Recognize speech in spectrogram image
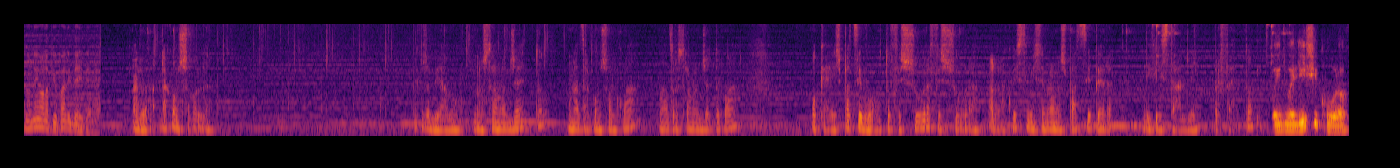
Non ne ho la più pallida idea. Allora, la console. E cosa abbiamo? Uno strano oggetto, un'altra console qua, un altro strano oggetto qua. Ok, spazio vuoto, fessura, fessura. Allora, questi mi sembrano spazi per dei cristalli. Perfetto. Quei due lì sicuro.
